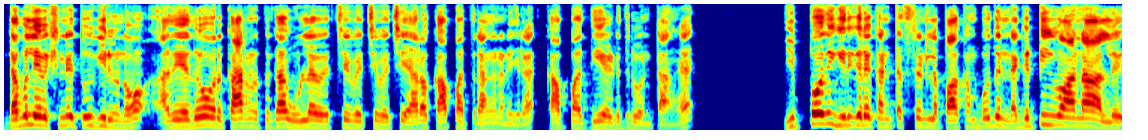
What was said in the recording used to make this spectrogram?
டபுள் எவிக்ஷனே தூக்கிருக்கணும் அது ஏதோ ஒரு காரணத்துக்காக உள்ளே வச்சு வச்சு வச்சு யாரோ காப்பாற்றுறாங்கன்னு நினைக்கிறேன். காப்பாற்றியே எடுத்துகிட்டு வந்துட்டாங்க. இப்போதைக்கு இருக்கிற கண்டஸ்டண்ட்டில் பார்க்கும்போது நெகட்டிவான ஆள்.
